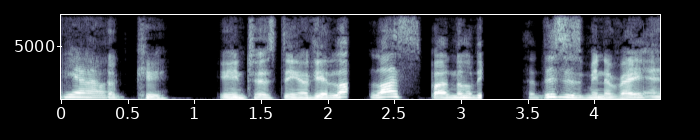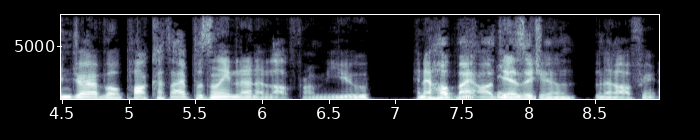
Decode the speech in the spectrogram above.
Yeah. Okay, interesting. Okay, last but not least, this has been a very enjoyable podcast. I personally learned a lot from you, and I hope my audience actually learn a lot from you.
